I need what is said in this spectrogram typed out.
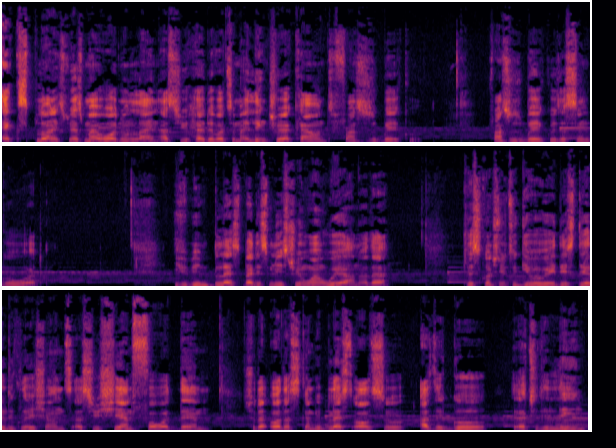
explore and experience my word online as you head over to my Linktree account, Francis Ubeku. Francis Ubeku is a single word. If you've been blessed by this ministry in one way or another, please continue to give away these daily declarations as you share and forward them so that others can be blessed also as they go to the link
